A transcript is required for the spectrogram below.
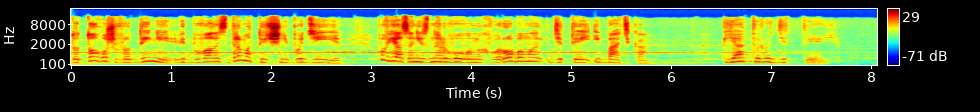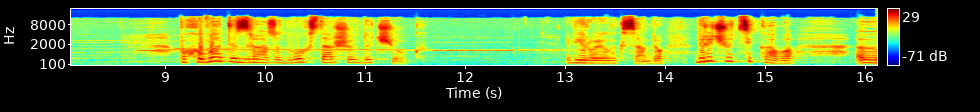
До того ж, в родині відбувались драматичні події, пов'язані з нервовими хворобами дітей і батька. П'ятеро дітей. Поховати зразу двох старших дочок. Віру і Олександру. До речі, цікаво. е,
